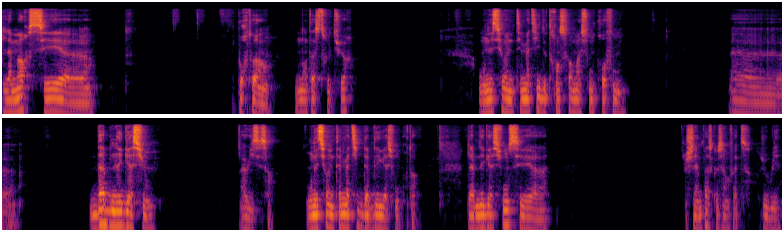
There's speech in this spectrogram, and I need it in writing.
La mort, c'est, heu pour toi, hein, dans ta structure on est sur une thématique de transformation profonde. Heu, d'abnégation. Ah oui, c'est ça. On est sur une thématique d'abnégation pour toi. L'abnégation, c'est, heu je sais même pas ce que c'est, en fait, j'ai oublié.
